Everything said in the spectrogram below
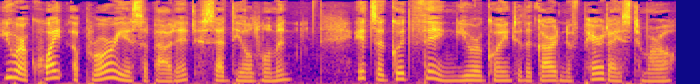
"You are quite uproarious about it," said the old woman. "It's a good thing you are going to the Garden of Paradise to morrow.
